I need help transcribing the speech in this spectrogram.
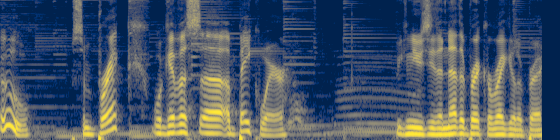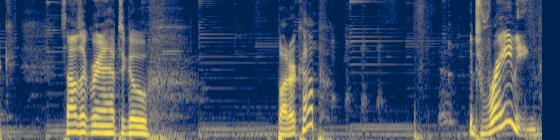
Ooh, some brick will give us a, a bakeware. We can use either nether brick or regular brick. Sounds like we're gonna have to go. Buttercup? It's raining.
